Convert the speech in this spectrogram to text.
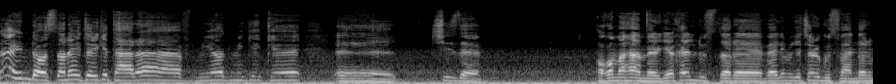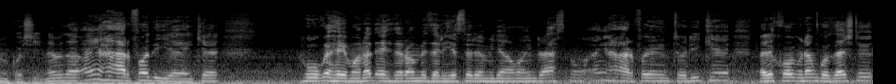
نه این داستانه اینطوری که طرف میاد میگه که چیزه. آقا من همبرگر خیلی دوست داره ولی میگه چرا گوسفندا رو می‌کشی؟ نمی‌دونم این حرفا دیگه که حقوق حیوانات احترام بذاری. یه سری میگن آقا این رسم ما این حرفای اینطوری که ولی خب اونم گذشته.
